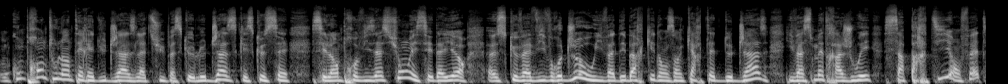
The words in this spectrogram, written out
on comprend tout l'intérêt du jazz là-dessus, parce que le jazz, qu'est-ce que c'est? C'est l'improvisation, et c'est d'ailleurs euh, ce que va vivre Joe, où il va débarquer dans un quartet de jazz, il va se mettre à jouer sa partie, en fait,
